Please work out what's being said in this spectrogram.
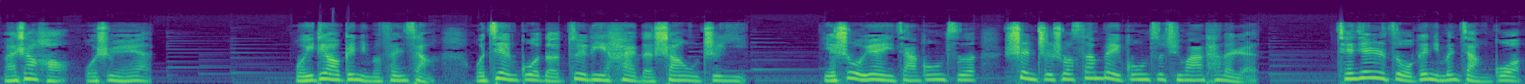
晚上好，我是圆圆。我一定要跟你们分享我见过的最厉害的商务之一，也是我愿意加工资，甚至说三倍工资去挖他的人。前些日子我跟你们讲过，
